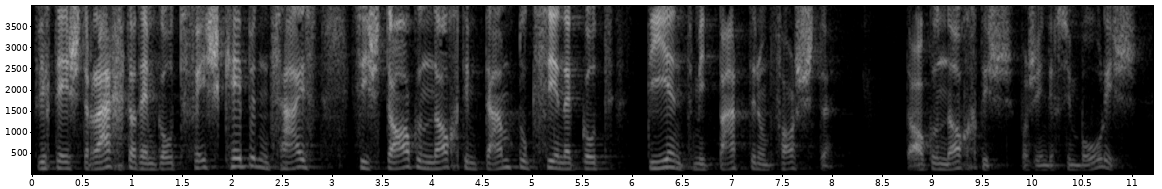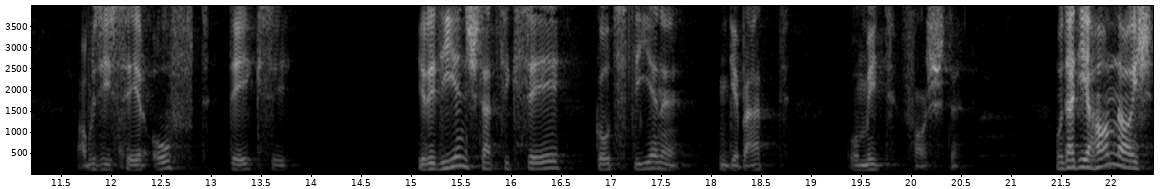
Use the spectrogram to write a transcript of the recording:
vielleicht erst recht an dem Gott festgehalten. Das heißt, sie ist Tag und Nacht im Tempel gesehen, hat Gott dient mit Betten und Fasten. Tag und Nacht ist wahrscheinlich symbolisch, aber sie ist sehr oft da gewesen. Ihre Dienst hat sie gesehen, Gott zu dienen im Gebet und mit Fasten. Und auch die Hanna ist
